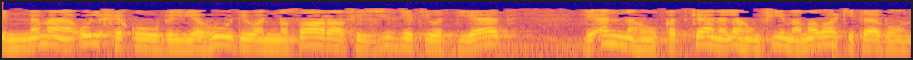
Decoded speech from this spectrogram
إنما ألحقوا باليهود والنصارى في الجزية والديات لأنه قد كان لهم فيما مضى كتاب.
